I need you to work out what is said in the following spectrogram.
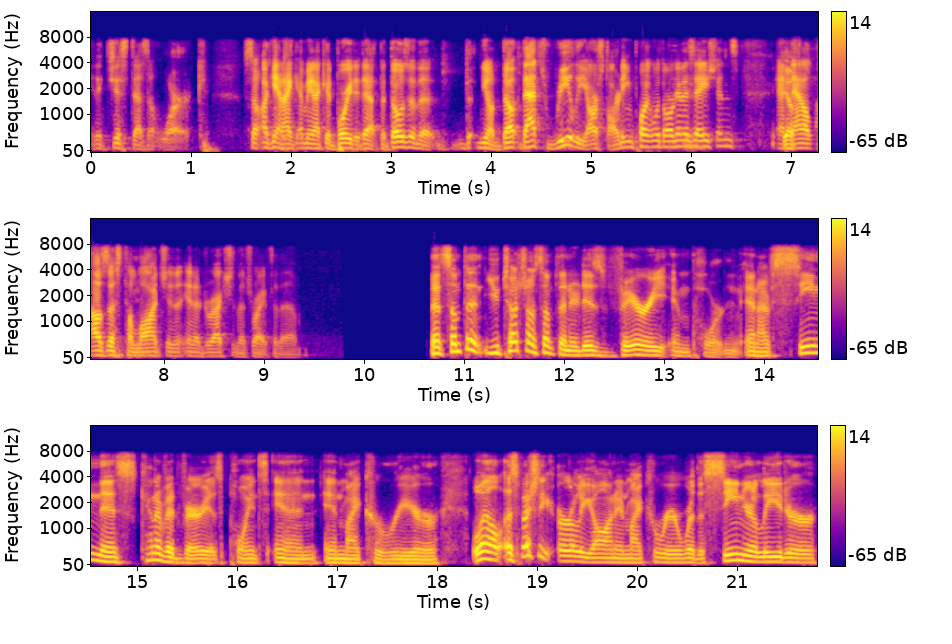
and it just doesn't work. So again, I, I mean, I could bore you to death, but those are the, the you know, th- that's really our starting point with organizations, and yep. that allows us to launch in, in a direction that's right for them. That's something you touched on something it is very important and I've seen this kind of at various points in in my career. Well, especially early on in my career where the senior leader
